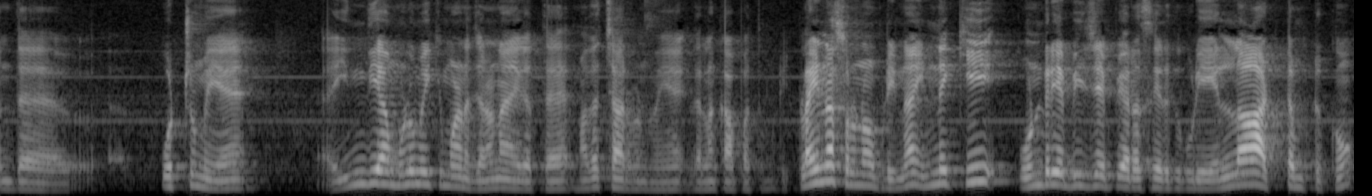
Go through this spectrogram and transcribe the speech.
அந்த ஒற்றுமையை இந்தியா முழுமைக்குமான ஜனநாயகத்தை மதச்சார்பின்மையை இதெல்லாம் காப்பாற்ற முடியும். ப்ளைனாக சொல்லணும் அப்படின்னா இன்னைக்கு ஒன்றிய பிஜேபி அரசு இருக்கக்கூடிய எல்லா அட்டம்ப்ட்டுக்கும்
